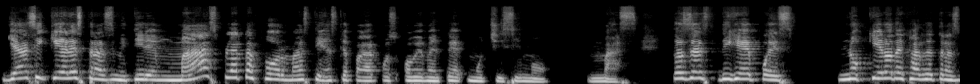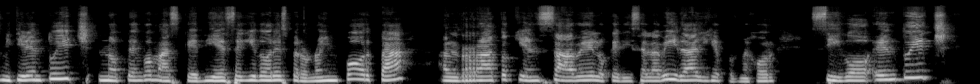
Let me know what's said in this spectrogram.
Ya si quieres transmitir en más plataformas, tienes que pagar, pues obviamente, muchísimo más. Entonces dije, pues no quiero dejar de transmitir en Twitch, no tengo más que 10 seguidores, pero no importa. Al rato, quién sabe lo que dice la vida. Dije, pues mejor sigo en Twitch.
